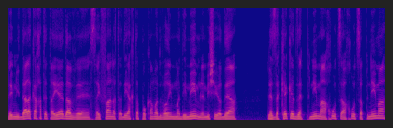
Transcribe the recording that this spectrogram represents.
ואם נדע לקחת את הידע, וסייפן, אתה דייקת פה כמה דברים מדהימים למי שיודע לזקק את זה פנימה, החוצה, החוצה, פנימה,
